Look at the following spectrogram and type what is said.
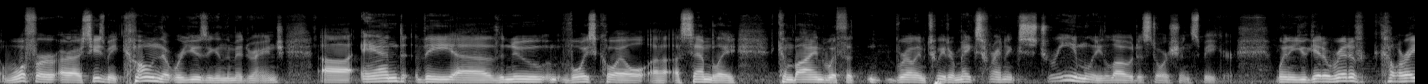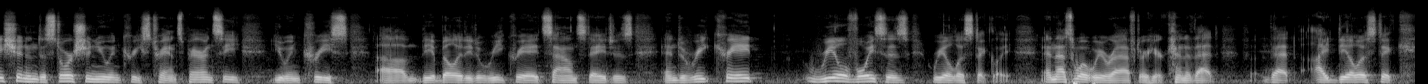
woofer, or excuse me, cone that we're using in the mid range, uh, and the uh, the new voice coil uh, assembly combined with the beryllium tweeter makes for an extremely low distortion speaker. When you get rid of coloration and distortion, you increase transparency, you increase um, the ability to recreate sound stages and to recreate real voices realistically. And that's what we were after here, kind of that, that idealistic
